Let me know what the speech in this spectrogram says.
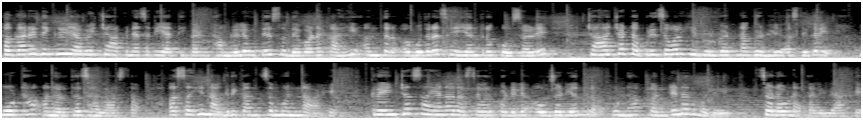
पगारे देखील यावेळी चहा पिण्यासाठी या ठिकाणी थांबलेले होते. सुदैवानं काही अंतर अगोदरच हे यंत्र कोसळले. चहाच्या टपरीजवळ ही दुर्घटना घडली असली तरी मोठा अनर्थ झाला असता असंही नागरिकांचं म्हणणं आहे. क्रेनच्या सहाय्यानं रस्त्यावर पडलेले अवजड यंत्र पुन्हा कंटेनरमध्ये चढवण्यात आलेले आहे.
